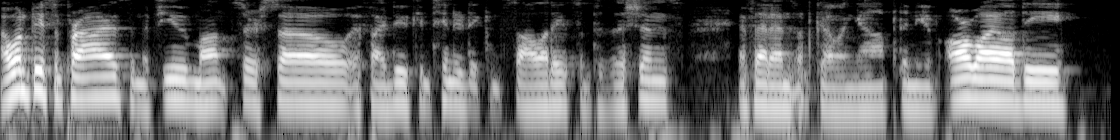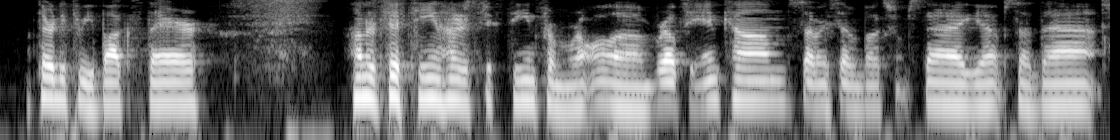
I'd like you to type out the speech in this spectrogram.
I wouldn't be surprised in the few months or so if I do continue to consolidate some positions. If that ends up going up, then you have RYLD, 33 bucks there, 115, 116 from uh, Realty Income, 77 bucks from Stag. Yep, said that.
